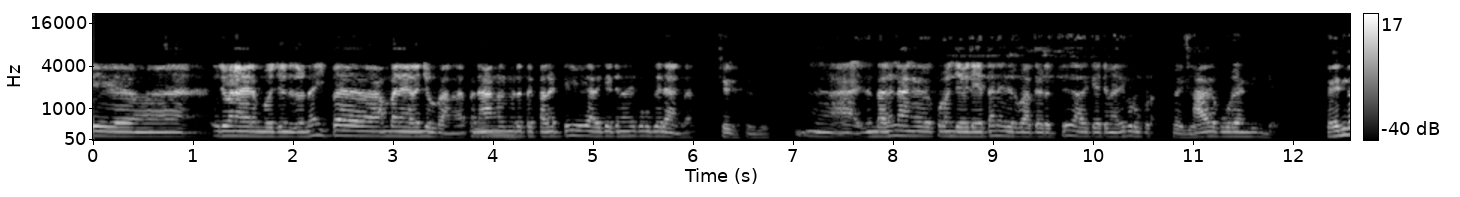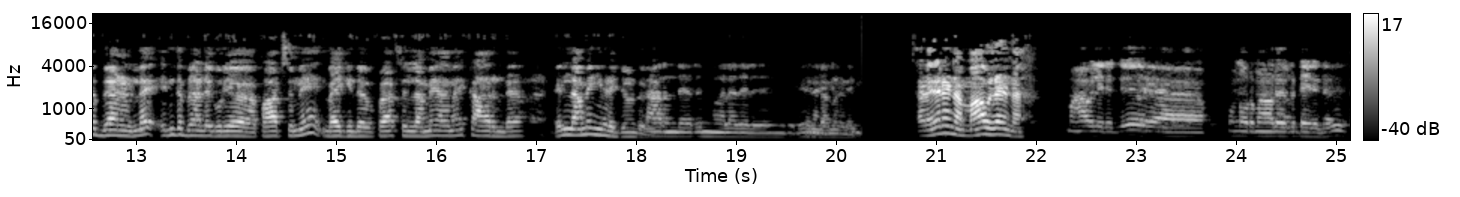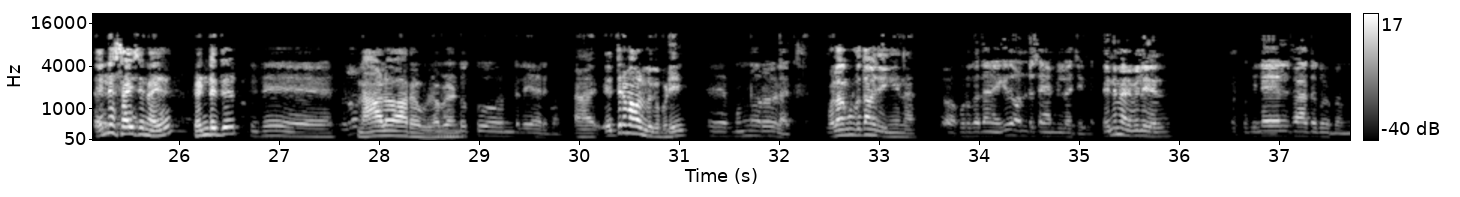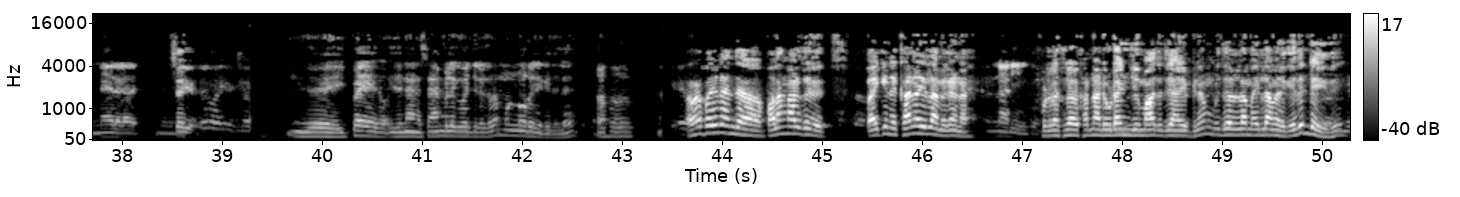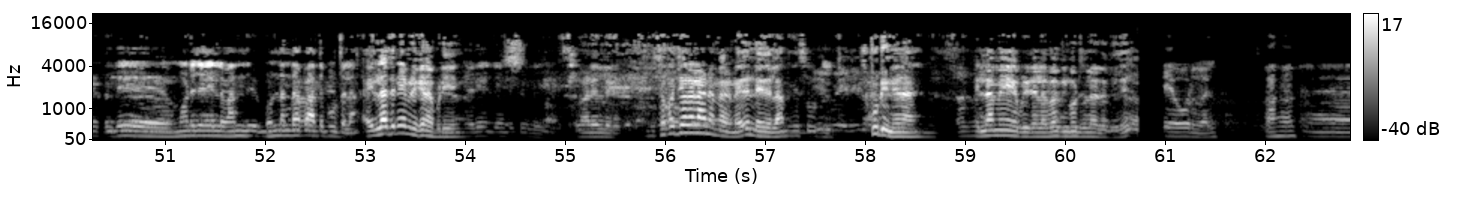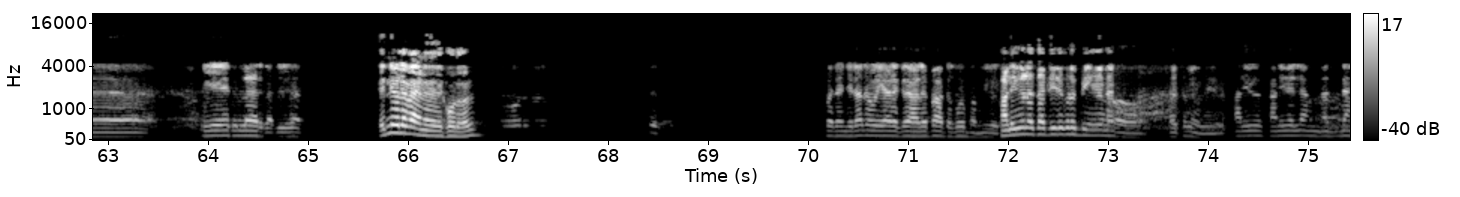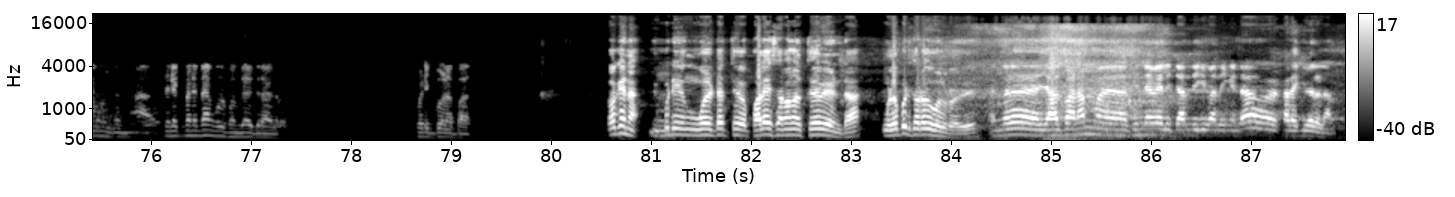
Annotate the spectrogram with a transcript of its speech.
இருபதாயிரம் போச்சுன்னு சொன்னா இப்ப ஐம்பதாயிரம் சொல்றாங்க. அப்ப நாங்க எடுத்து கலட்டி அதுக்கேற்ற மாதிரி கொடுக்கலாங்க சரி சரி. அஹ், இருந்தாலும் நாங்க குறைஞ்ச விலையை தான் எதிர்பார்த்து எடுத்து அதுக்கேற்ற மாதிரி கொடுக்குறோம். ஆக கூட எந்த பிராண்ட்ல எந்த பிராண்டுக்குரிய பார்ட்ஸுமே பைக் இந்த பார்ட்ஸ் எல்லாமே அது மாதிரி கார் எல்லாமே இங்க கிடைக்கும் காரந்த ரிம்மல் அது எல்லாமே கிடைக்கும் இது என்ன மாவுல இருக்கு. முந்நூறு மாவுல கிட்ட இருக்கு. என்ன சைஸ் என்ன இது? ரெண்டுக்கு? இது நாலோ ஆறோ ரெண்டுக்கு ஒன்றரையா இருக்கும். எத்தனை மாவுல இருக்கு அப்படி இது முந்நூறு உலகம் கொடுத்தா வச்சுக்கீங்க என்ன? கொடுக்க தான் இருக்குது ஒன்று சாம்பிள் வச்சுக்கலாம் என்ன மாதிரி விலைகள்? விலைகள் பார்த்து கொடுப்போம். நேர. சரி. இது இப்ப இது நாங்க சாம்பிளுக்கு வச்சிருக்கிறோம். முந்நூறு இருக்குது இதுல. அப்புறம் பாத்தீங்கன்னா இந்த பழங்காலத்து பைக் இந்த கண்ணாடி இல்லாம இருக்கா இருக்கு. இப்படி சில கண்ணாடி உடைஞ்சு மாத்தி அனுப்பினா இது எல்லாமே இல்லாம இருக்கு எதுண்ட இது? இது வந்து ஒன்னு வந்தா பார்த்து போட்டலாம். எல்லாத்துலயும் இருக்கேன் அப்படி? சொக்கச்சோரெல்லாம் என்ன மாதிரி எதுண்ட இதெல்லாம்? ஸ்கூட்டி என்ன எல்லாமே நல்ல ஒர்க்கிங் கொண்டு இருக்குது. இருக்கு அதுதான் என்ன விலை வேணும் கோடுகள்? முப்பத்தஞ்சு ரூபா தொகையா இருக்கிற ஆளு பார்த்து கொடுப்போம் கழிவுல தட்டிட்டு கொடுப்பீங்க கழிவு கொடுப்போம் செலக்ட் பண்ணி தான் கொடுப்போம் பார்த்து ஓகேண்ணா இப்படி உங்கள்ட்ட தே- பழைய சாமான்கள் தேவைண்டா உங்களை எப்படி தொடர்பு கொள்றது எங்களை யாழ்ப்பாணம் சின்னவேலி சந்தைக்கு வந்தீங்கன்னா கடைக்கு வரலாம்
